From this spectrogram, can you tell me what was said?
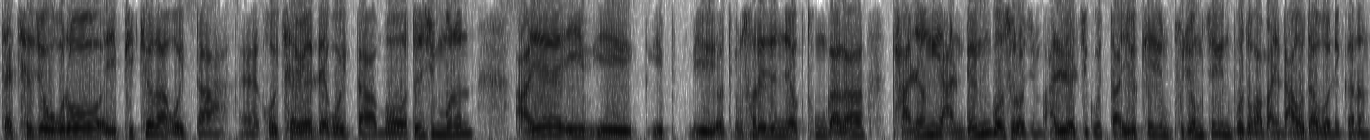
대체적으로 이 비켜가고 있다, 에, 거의 제외되고 있다. 뭐 어떤 신문은 아예 이 이 이 이 어떻게 보면 설해전역 통과가 반영이 안 된 것으로 지금 알려지고 있다. 이렇게 지금 부정적인 보도가 많이 나오다 보니까는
